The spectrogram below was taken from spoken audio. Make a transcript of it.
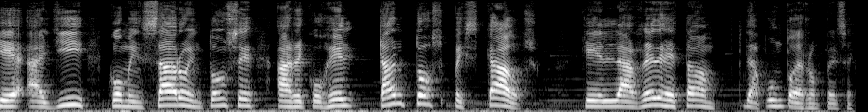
que allí comenzaron entonces a recoger tantos pescados, que las redes estaban de a punto de romperse.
